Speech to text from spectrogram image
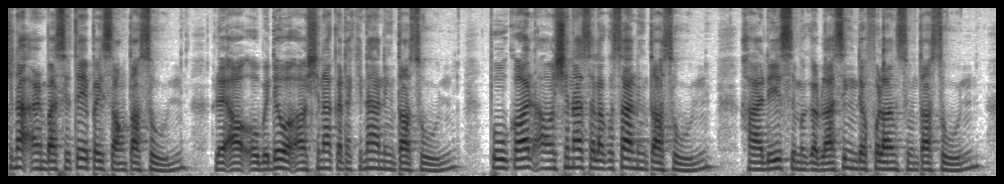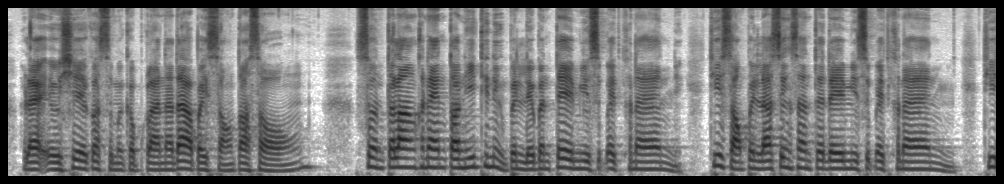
ชนะอันบาเซเต้ไป 2 ต่อ 0 และเอาโอเบโดเอาชนะกาตาคิน่า1ต่อ 0 ปูกอนเอาชนะซาลาโกซ่า1ต่อ 0 คาร์ดิสเสมอกับลาซิงเดฟลอน0ต่อ 0 และเอลเช่ก็เสมอกับกรานาดาไป 2 ต่อ 2 ส่วนตารางคะแนนตอนนี้ที่ 1 เป็นเลบันเต้มี 11 คะแนน ที่ 2 เป็นลาซิงซันเตเดมี 11 คะแนน ที่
